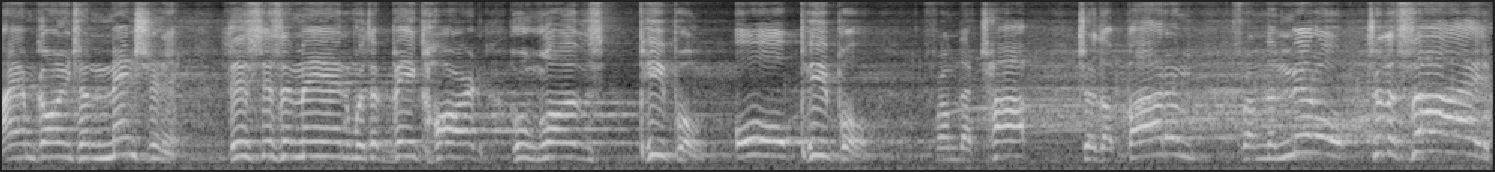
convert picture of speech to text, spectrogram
I am going to mention it. This is a man with a big heart who loves people, all people, from the top to the bottom, from the middle to the side.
